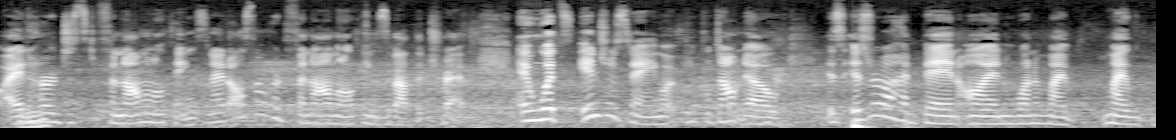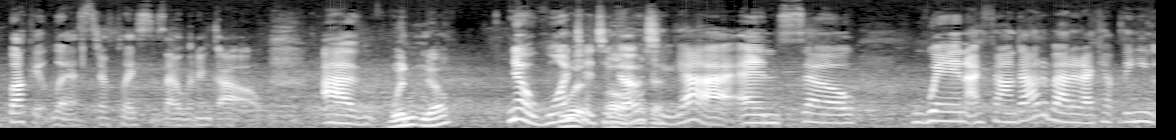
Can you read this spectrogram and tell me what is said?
I had Mm-hmm. heard just phenomenal things, and I'd also heard phenomenal things about the trip. And what's interesting, what people don't know, is Israel had been on one of my, my bucket list of places I wouldn't go. Um, Wouldn't go. no, wanted to oh, go okay. to, yeah. And so when I found out about it, I kept thinking,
